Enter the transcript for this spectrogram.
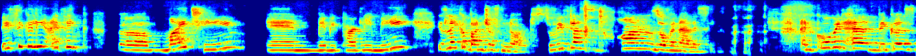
basically, I think uh, my team and maybe partly me is like a bunch of nerds. So we've done tons of analyses. and COVID helped because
